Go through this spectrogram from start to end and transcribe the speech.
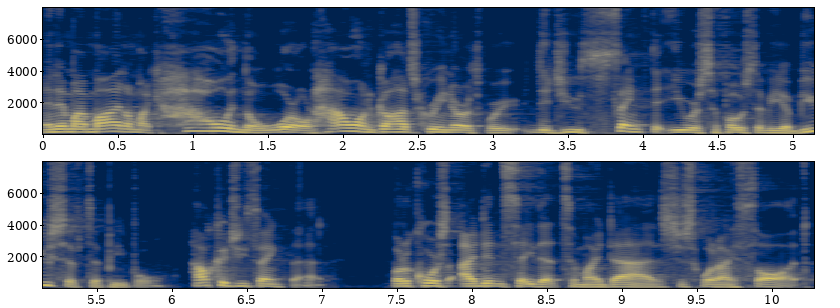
And in my mind, I'm like, How in the world, how on God's green earth were, did you think that you were supposed to be abusive to people? How could you think that? But of course, I didn't say that to my dad. It's just what I thought.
